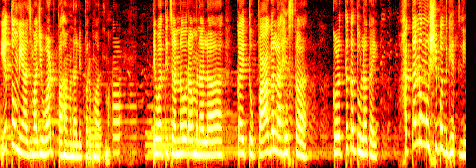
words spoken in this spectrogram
येतो मी आज माझी वाट पहा म्हणाले परमात्मा. तेव्हा तिचा नवरा म्हणाला काय तू पागल आहेस का? कळतं का तुला काही? हातानं मुसीबत घेतली.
